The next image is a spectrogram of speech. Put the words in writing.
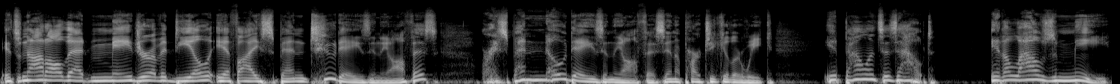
It's not all that major of a deal if I spend two days in the office or I spend no days in the office in a particular week. It balances out it allows me,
